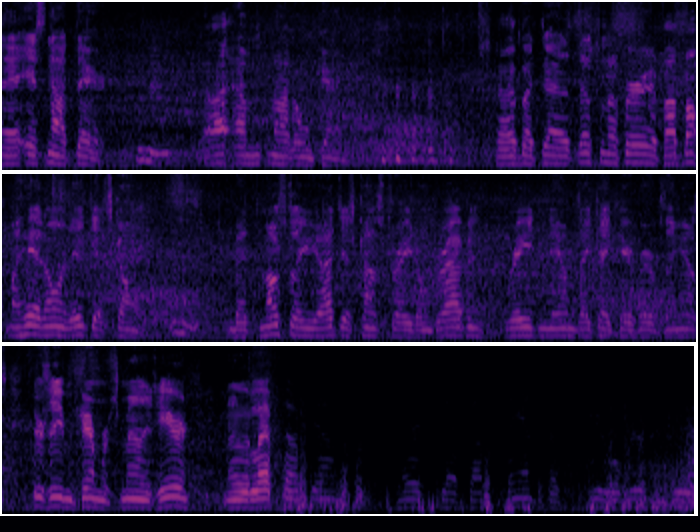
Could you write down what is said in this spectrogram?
nice. Uh, it's not there. Mhm. I, I'm not on camera. uh, but uh, this one up here, if I bump my head on it, it gets gone. But mostly I just concentrate on driving, reading them. They take care of everything else. There's even cameras mounted here. Another laptop down there. Laptop stand because computer over here, computer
